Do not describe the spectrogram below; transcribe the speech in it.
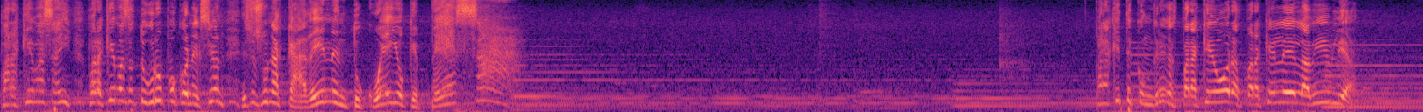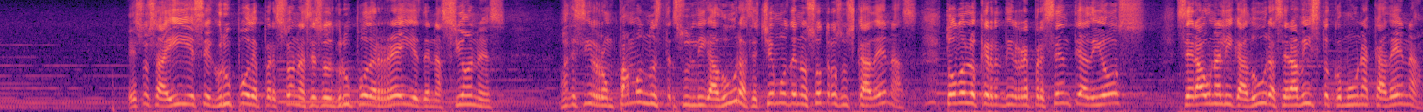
¿Para qué vas ahí? ¿Para qué vas a tu grupo conexión? Eso es una cadena en tu cuello que pesa. ¿Para qué te congregas? ¿Para qué oras? ¿Para qué lees la Biblia? Esos ahí, ese grupo de personas, esos grupos de reyes, de naciones, va a decir, rompamos sus ligaduras, echemos de nosotros sus cadenas. Todo lo que represente a Dios será una ligadura, será visto como una cadena,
